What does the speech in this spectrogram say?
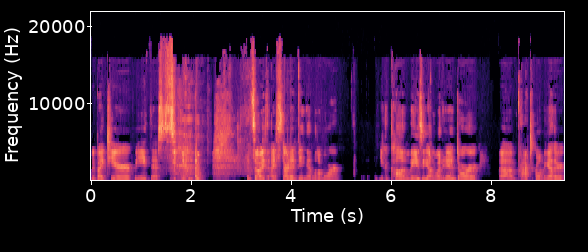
We biked here, we ate this, yeah. and so I, I started yeah. being a little more. You could call it lazy on one hand, or um, practical on the other,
